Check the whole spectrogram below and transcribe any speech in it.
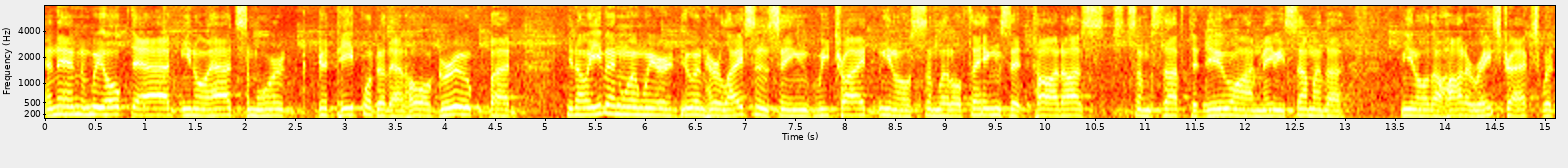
And then we hope to add, you know, add some more good people to that whole group. But, you know, even when we were doing her licensing, we tried, you know, some little things that taught us some stuff to do on maybe some of the, you know, the hotter racetracks, which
